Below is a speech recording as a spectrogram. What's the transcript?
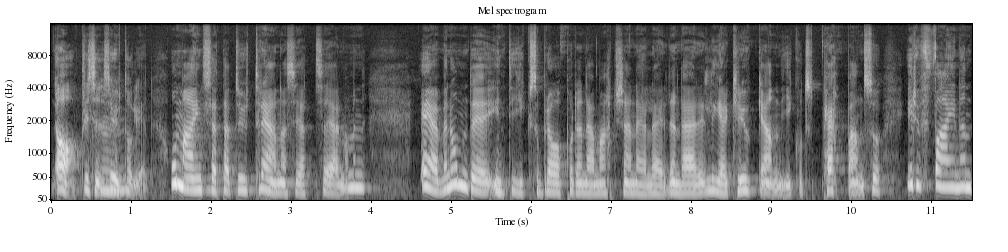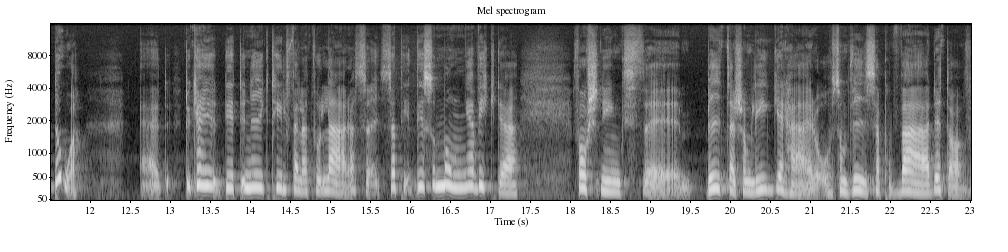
Ja, precis. Mm. Uthållighet. Och mindset, att du tränar sig att säga, men, även om det inte gick så bra på den där matchen eller den där lerkrukan gick åt peppan så är du fine ändå. Eh, du kan ju, det är ett unikt tillfälle att få lära sig. Så det, det är så många viktiga forskningsbitar som ligger här och som visar på värdet av,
